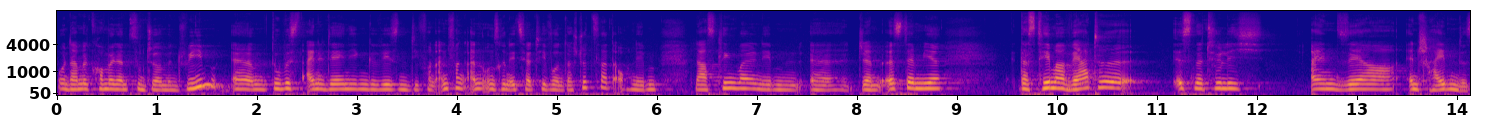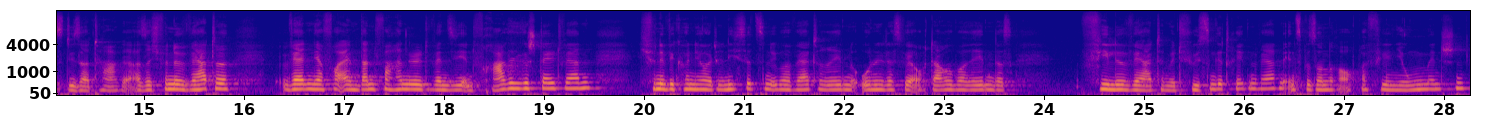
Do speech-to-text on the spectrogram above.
Und damit kommen wir dann zu German Dream. Ähm, du bist eine derjenigen gewesen, die von Anfang an unsere Initiative unterstützt hat, auch neben Lars Klingbeil, neben äh, Cem Özdemir. Das Thema Werte ist natürlich ein sehr entscheidendes dieser Tage. Also ich finde, Werte werden ja vor allem dann verhandelt, wenn sie in Frage gestellt werden. Ich finde, wir können hier heute nicht sitzen, über Werte reden, ohne dass wir auch darüber reden, dass viele Werte mit Füßen getreten werden, insbesondere auch bei vielen jungen Menschen,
